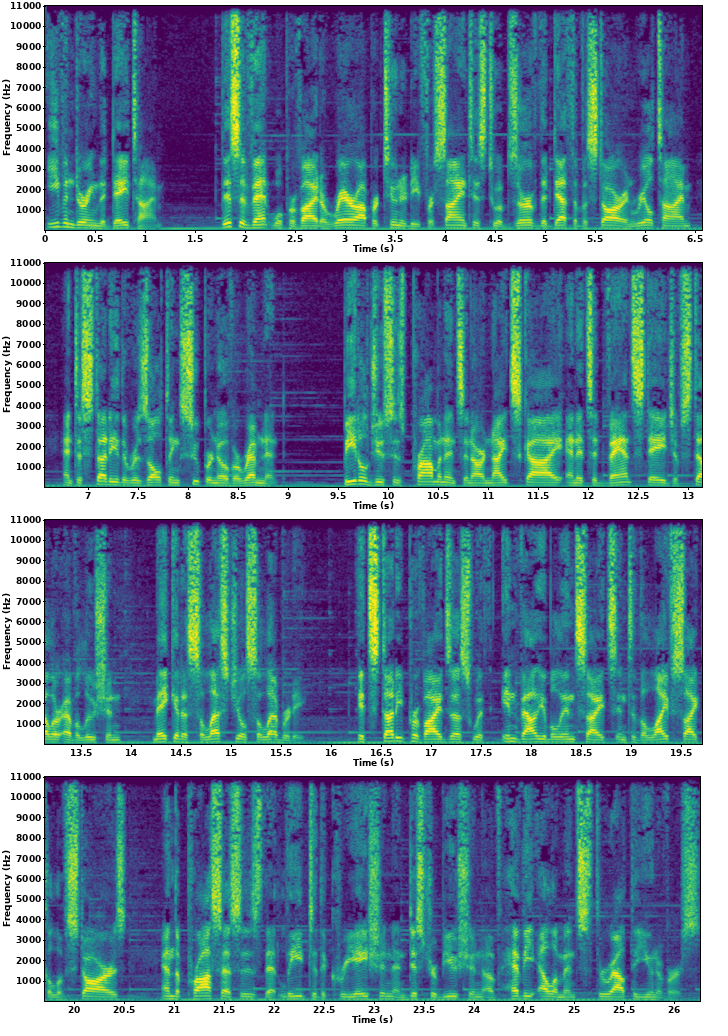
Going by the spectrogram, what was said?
even during the daytime. This event will provide a rare opportunity for scientists to observe the death of a star in real time and to study the resulting supernova remnant. Betelgeuse's prominence in our night sky and its advanced stage of stellar evolution make it a celestial celebrity. Its study provides us with invaluable insights into the life cycle of stars and the processes that lead to the creation and distribution of heavy elements throughout the universe.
